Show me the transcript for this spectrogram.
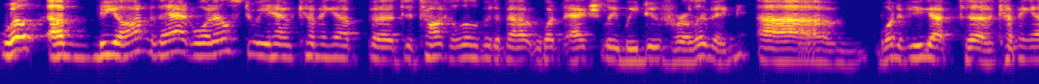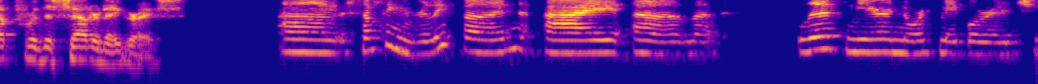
Well, um, beyond that, what else do we have coming up uh, to talk a little bit about what actually we do for a living? Um, what have you got uh, coming up for this Saturday, Grace? Um, something really fun. I um, live near North Maple Ridge,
